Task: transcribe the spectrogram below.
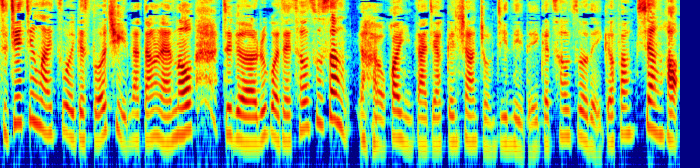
直接进来做一个索取。那当然喽，这个如果在操作上，欢迎大家跟上总经理的一个操作的一个方向哈，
